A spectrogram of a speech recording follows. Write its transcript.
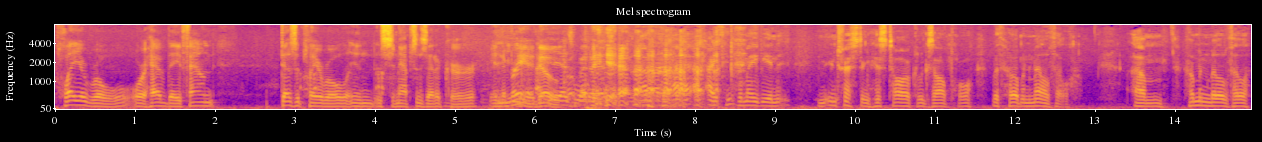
play a role, or have they found does it play a role in the synapses that occur in the brain? There you go. He has better- I, I- I think there may be an, an interesting historical example with Herman Melville. Um, Herman Melville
